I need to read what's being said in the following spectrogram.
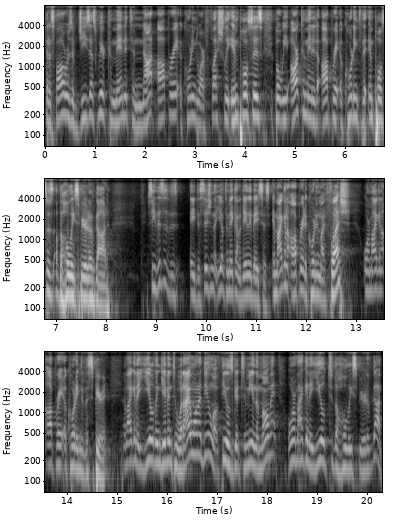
that as followers of Jesus, we are commanded to not operate according to our fleshly impulses, but we are commanded to operate according to the impulses of the Holy Spirit of God? See, this is a decision that you have to make on a daily basis. Am I going to operate according to my flesh? Or am I going to operate according to the Spirit? Am I going to yield and give in to what I want to do and what feels good to me in the moment, or am I going to yield to the Holy Spirit of God?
